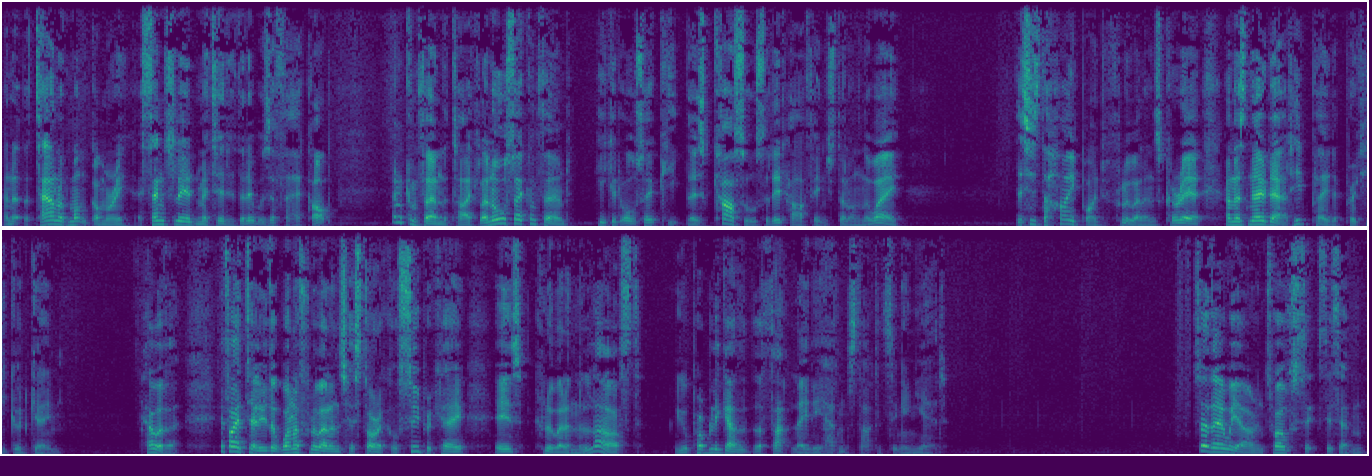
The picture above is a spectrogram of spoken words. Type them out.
and at the town of Montgomery essentially admitted that it was a fair cop, and confirmed the title, and also confirmed he could also keep those castles that he'd half inched along the way. This is the high point of Llywelyn's career, and there's no doubt he'd played a pretty good game. However, if I tell you that one of Llywelyn's historical sobriquet is Llywelyn the Last, you'll probably gather that the fat lady hadn't started singing yet. So there we are in 1267,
